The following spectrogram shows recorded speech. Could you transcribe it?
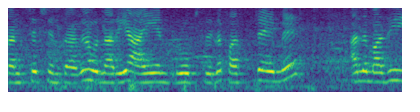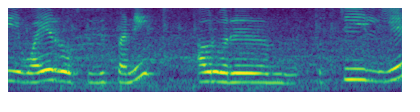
கன்ஸ்ட்ரக்ஷனுக்காக அவர் நிறைய அயன் ரோப்ஸ் இல்லை. ஃபஸ்ட் டைமு அந்த மாதிரி ஒயர் ரோப்ஸ் யூஸ் பண்ணி அவர் ஒரு ஸ்டீல்லையே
